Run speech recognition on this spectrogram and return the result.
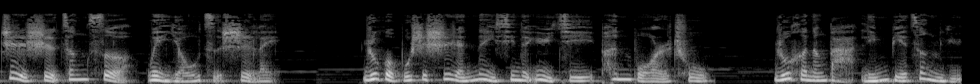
志士增色，为游子拭泪。如果不是诗人内心的郁积喷薄而出，如何能把临别赠语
